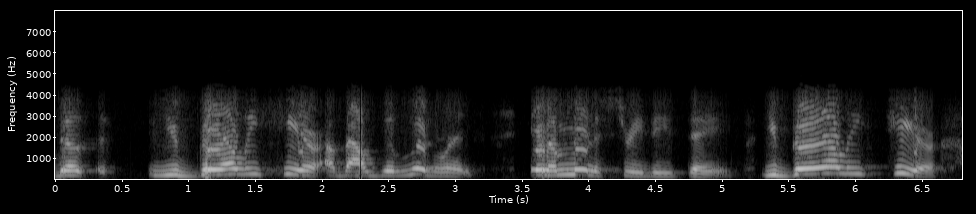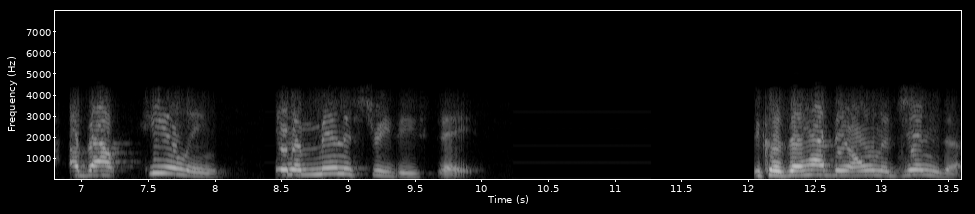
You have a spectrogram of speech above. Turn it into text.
The, you barely hear about deliverance in a ministry these days. You barely hear about healing in a ministry these days because they have their own agenda.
